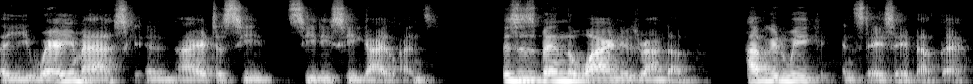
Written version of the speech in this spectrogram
that you wear your mask and adhere to CDC guidelines. This has been the Wire News Roundup. Have a good week and stay safe out there.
